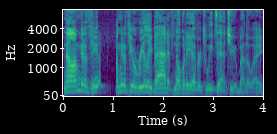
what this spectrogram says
Now I'm gonna feel I'm gonna feel really bad if nobody ever tweets at you. By the way,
